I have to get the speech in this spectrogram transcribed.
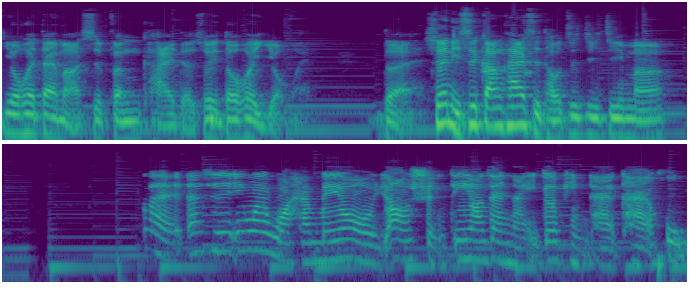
优惠代码是分开的，所以都会有哎。对，所以你是刚开始投资基金吗？对，但是因为我还没有要选定要在哪一个平台开户，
